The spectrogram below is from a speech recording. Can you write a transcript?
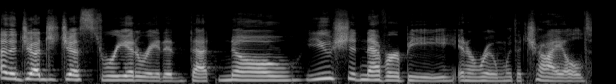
And the judge just reiterated that no, you should never be in a room with a child.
